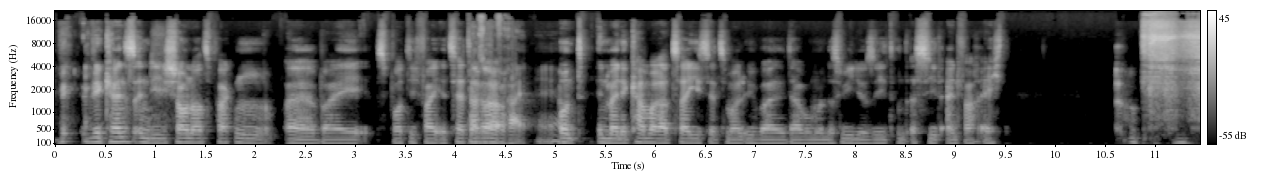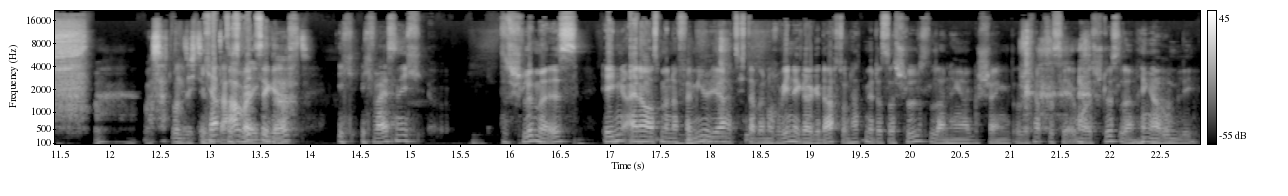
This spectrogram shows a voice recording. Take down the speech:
Wir, wir können es in die Shownotes packen, äh, bei Spotify etc. Rein, ja. Und in meine Kamera zeige ich es jetzt mal überall, da wo man das Video sieht. Und es sieht einfach echt. Pff, was hat man sich denn ich dabei gedacht? ich, ich weiß nicht, das Schlimme ist, Irgendeiner aus meiner Familie hat sich dabei noch weniger gedacht und hat mir das als Schlüsselanhänger geschenkt. Also ich habe das hier irgendwo als Schlüsselanhänger rumliegen.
